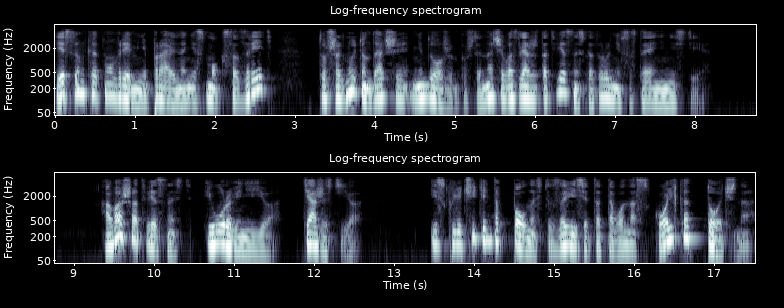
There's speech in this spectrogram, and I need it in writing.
Если он к этому времени правильно не смог созреть, то шагнуть он дальше не должен, потому что иначе возляжет ответственность, которую не в состоянии нести. А ваша ответственность и уровень ее, тяжесть ее, исключительно полностью зависит от того, насколько точно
